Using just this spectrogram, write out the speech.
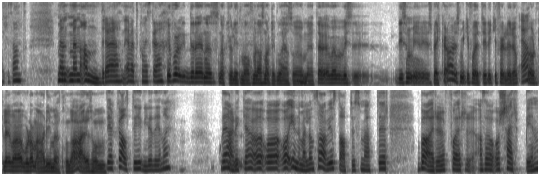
ikke sant? Men, men andre Jeg vet ikke om vi skal Ja, for dere snakker jo litt med Alf, men la oss snakke litt med deg også, Merete. Hvis, de som sprekker, da, som ikke får det til, ikke følger opp Ja. ordentlig, hva, hvordan er de møtene da? Er det sånn De er ikke alltid hyggelige, de, nei. Det er det ikke. Og, og, og innimellom så har vi jo statusmøter bare for altså, å skjerpe inn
